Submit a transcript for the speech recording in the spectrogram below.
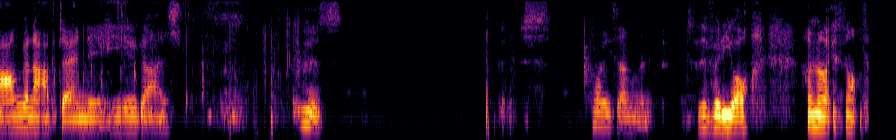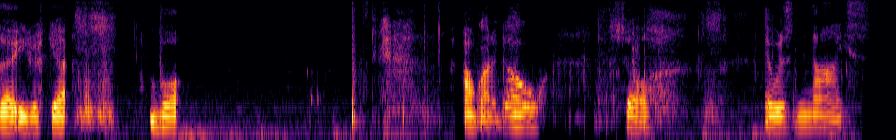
I'm gonna have to end it here, guys. Because it's 27 minutes to the video. I know it's not 30 just yet, but I've gotta go. So, it was nice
